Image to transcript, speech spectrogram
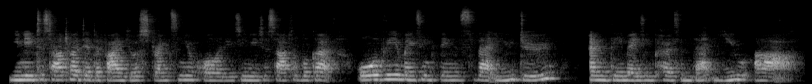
You need to start to identify your strengths and your qualities. You need to start to look at all the amazing things that you do and the amazing person that you are.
